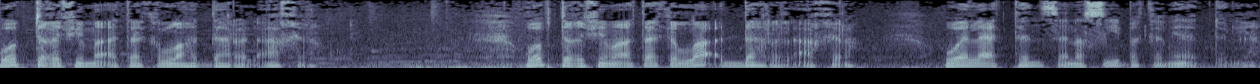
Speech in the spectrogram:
وابتغي فيما أتاك الله الدار الآخرة. وابتغي فيما أتاك الله الدار الآخرة. ولا تنس نصيبك من الدنيا.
